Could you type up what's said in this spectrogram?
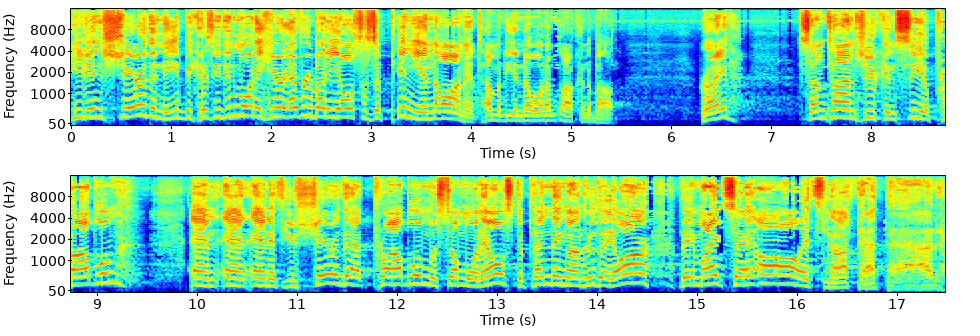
he didn't share the need because he didn't want to hear everybody else's opinion on it. How many of you know what I'm talking about? Right? Sometimes you can see a problem And, and, and if you share that problem with someone else, depending on who they are, they might say, Oh, it's not that bad.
